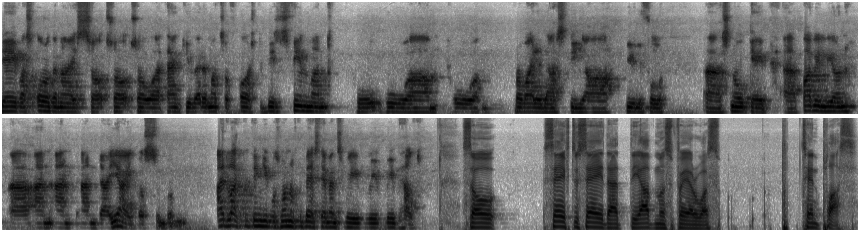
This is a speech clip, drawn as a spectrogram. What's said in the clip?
day was organized. So, so, so uh, thank you very much, of course, to Business Finland who who um, who um, provided us the uh, beautiful uh, Snowscape uh, pavilion, uh, and and and uh, yeah, it was. I'd like to think it was one of the best events we, we we've held. So, safe to say that the atmosphere was ten plus.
